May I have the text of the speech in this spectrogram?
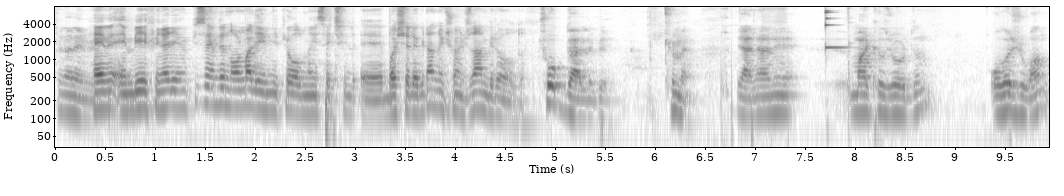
final MVP'si. hem NBA final MVP'si hem de normal MVP olmayı seçil, e, başarabilen 3 oyuncudan biri oldu. Çok değerli bir küme. Yani hani Michael Jordan, Olajuwon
